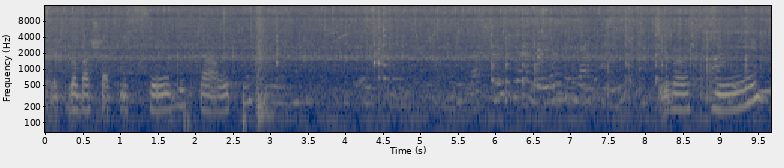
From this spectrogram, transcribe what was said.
Espera que vou abaixar aqui o fogo, tá alto. Vou aqui.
